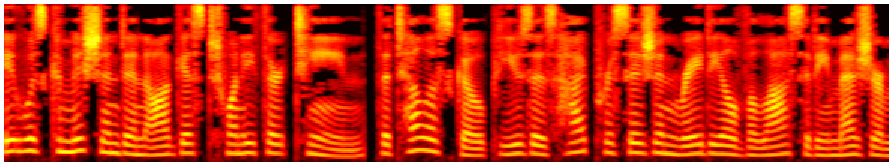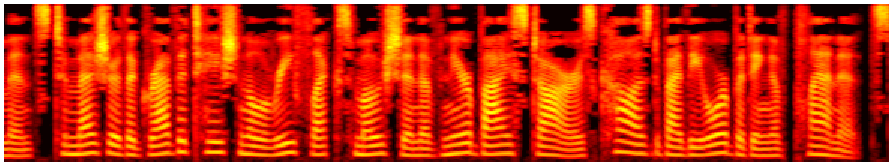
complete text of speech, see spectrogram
It was commissioned in August 2013. The telescope uses high-precision radial velocity measurements to measure the gravitational reflex motion of nearby stars caused by the orbiting of planets.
